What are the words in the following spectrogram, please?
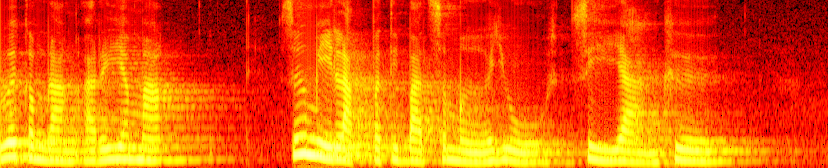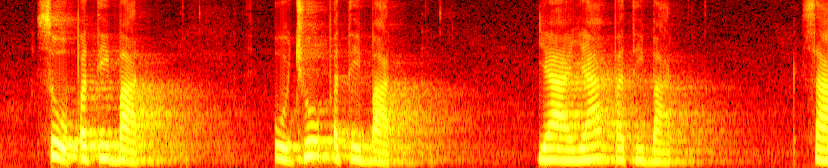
ด้วยกำลังอริยมรรค ซึ่งมีหลักปฏิบัติเสมออยู่สี่อย่างคือ สุปฏิบัติ อุชุปฏิบัติ ยายะปฏิบัติ สา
